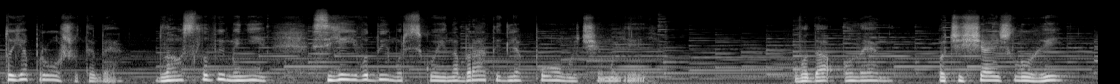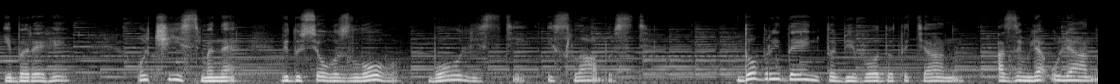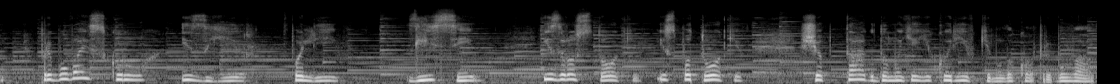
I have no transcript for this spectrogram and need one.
То я прошу тебе, благослови мені сієї води морської набрати для помочі моєї. Вода Олена, очищаєш луги і береги, очисть мене від усього злого, болісті і слабості. Добрий день тобі, водо Тетяно, а земля Уляно, прибувай з круг, із гір, полів, з лісів, із ростоків, із потоків, щоб так до моєї корівки молоко прибувало.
